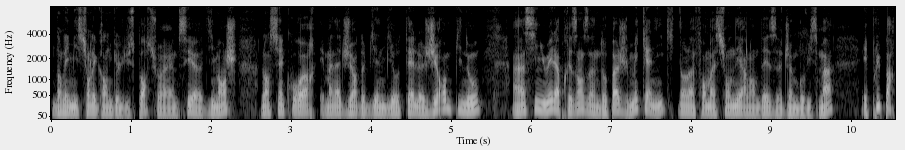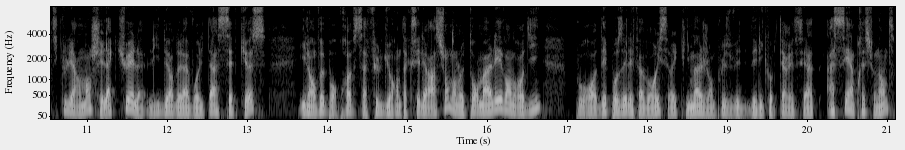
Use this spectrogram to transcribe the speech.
dans l'émission Les Grandes Gueules du Sport sur RMC euh, dimanche, l'ancien coureur et manager de BNB Hotel Jérôme Pinault a insinué la présence d'un dopage mécanique dans la formation néerlandaise Jumbo-Visma et plus particulièrement chez l'actuel leader de la Vuelta, Sepp Kuss. Il en veut pour preuve sa fulgurante accélération dans le Tour Malais vendredi pour euh, déposer les favoris. C'est vrai que l'image en plus d'hélicoptère est assez impressionnante.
